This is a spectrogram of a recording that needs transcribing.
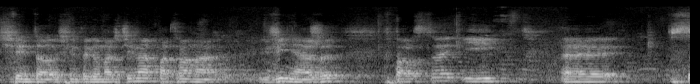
Święto świętego Marcina, patrona winiarzy w Polsce i e, z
